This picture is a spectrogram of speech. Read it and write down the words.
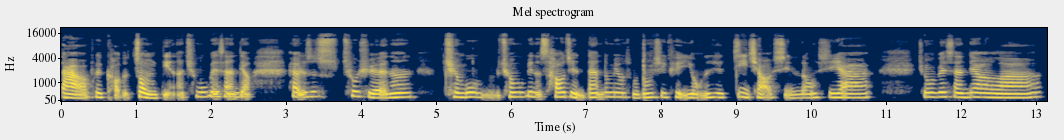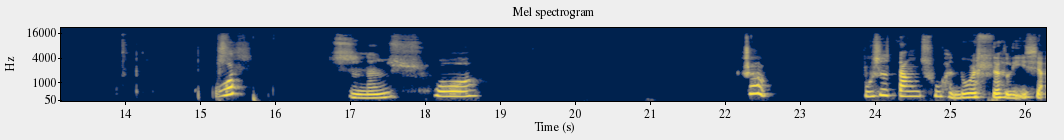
大会考的重点啊，全部被删掉。还有就是数学呢。全部全部变得超简单，都没有什么东西可以用，那些技巧型的东西啊，全部被删掉啦。我只能说，这不是当初很多人的 理想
